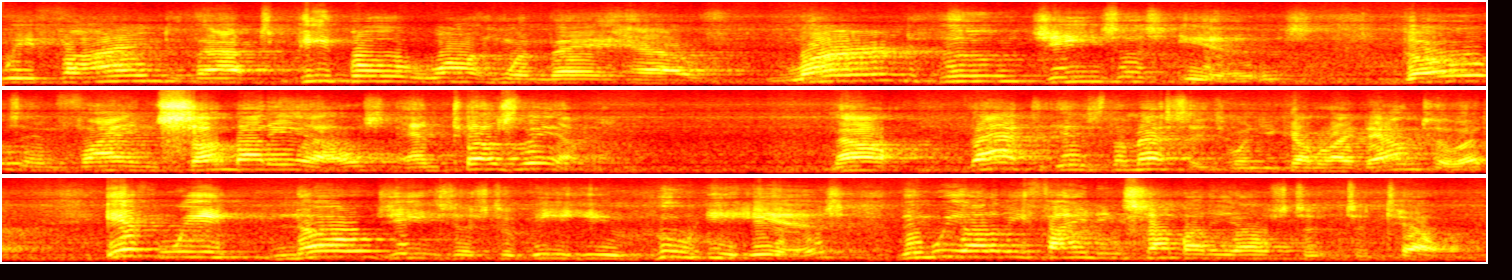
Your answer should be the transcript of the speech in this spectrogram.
we find that people want, when they have learned who Jesus is, goes and finds somebody else and tells them. Now, that is the message when you come right down to it. If we know Jesus to be who he is, then we ought to be finding somebody else to, to tell them.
